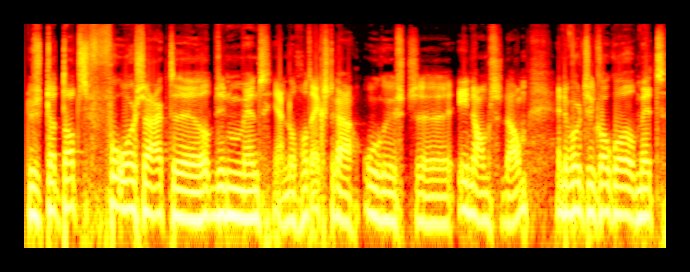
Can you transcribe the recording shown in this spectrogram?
Dus dat, dat veroorzaakt uh, op dit moment ja, nog wat extra onrust uh, in Amsterdam. En er wordt natuurlijk ook wel met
